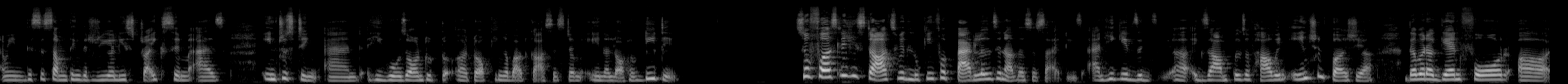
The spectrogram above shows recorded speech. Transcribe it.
I mean, this is something that really strikes him as interesting, and he goes on to uh, talking about caste system in a lot of detail. So, firstly, he starts with looking for parallels in other societies, and he gives ex- uh, examples of how in ancient Persia there were again four uh,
